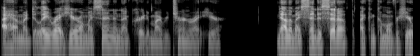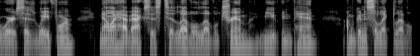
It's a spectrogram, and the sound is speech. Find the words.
I have my delay right here on my send and I've created my return right here. Now that my send is set up, I can come over here where it says waveform. Now I have access to level, level trim, mute, and pan. I'm going to select level.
